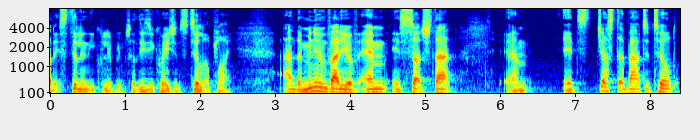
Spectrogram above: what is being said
but it's still in equilibrium. So these equations still apply. And the minimum value of m is such that um, it's just about to tilt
